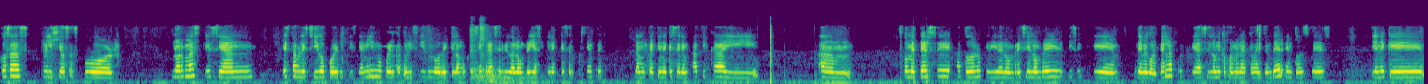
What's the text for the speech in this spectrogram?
cosas religiosas, por normas que se han establecido por el cristianismo, por el catolicismo, de que la mujer siempre ha servido al hombre y así tiene que ser por siempre. La mujer tiene que ser empática y someterse a todo lo que diga el hombre. Si el hombre dice que debe golpearla porque así es la única forma en la que va a entender, entonces tiene que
